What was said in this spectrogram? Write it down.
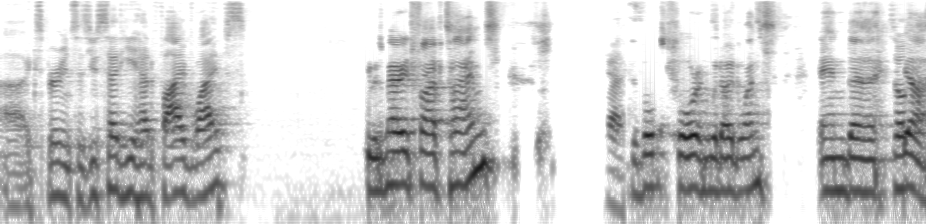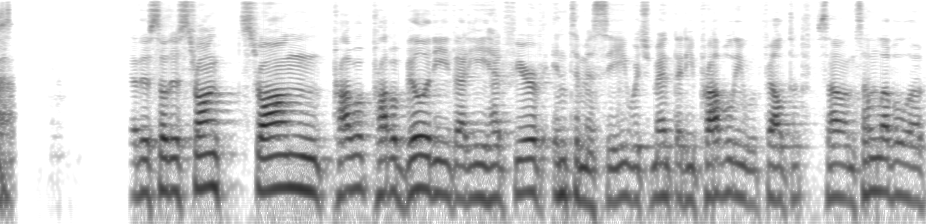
uh, experiences. You said he had five wives. He was married five times. Yes. Divorced four and widowed once. And uh, so, yeah, yeah, there's, so there's strong, strong prob- probability that he had fear of intimacy, which meant that he probably felt some some level of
